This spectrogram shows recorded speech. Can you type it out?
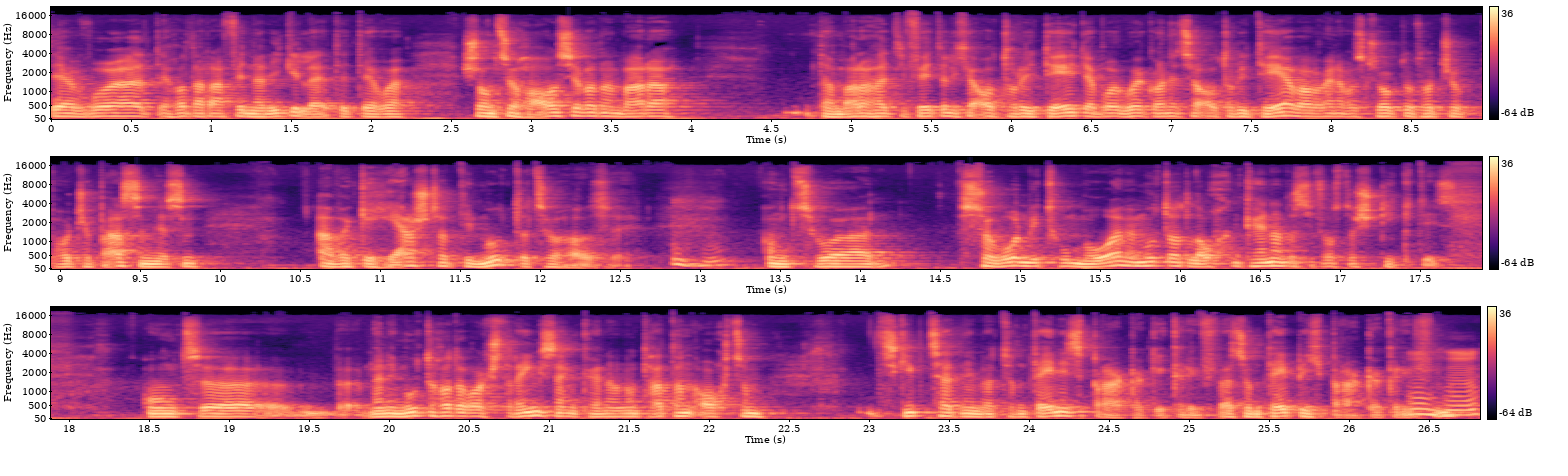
der war, der hat eine Raffinerie geleitet, der war schon zu Hause, aber dann war er dann war er halt die väterliche Autorität. Er war, war gar nicht so autoritär, aber wenn er was gesagt hat, hat schon, hat schon passen müssen. Aber geherrscht hat die Mutter zu Hause. Mhm. Und zwar sowohl mit Humor, meine Mutter hat lachen können, dass sie fast erstickt ist. Und äh, meine Mutter hat aber auch streng sein können und hat dann auch zum, das gibt's halt nicht mehr, zum Tennisbracker gegriffen, also zum Teppichbracker gegriffen. Mhm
